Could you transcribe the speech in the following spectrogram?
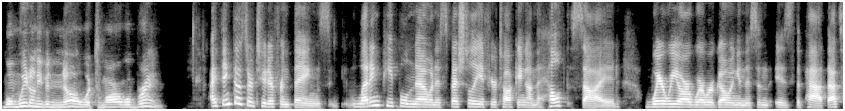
when we don't even know what tomorrow will bring. I think those are two different things. Letting people know, and especially if you're talking on the health side, where we are, where we're going in this is the path. That's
